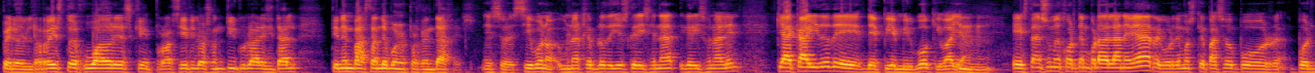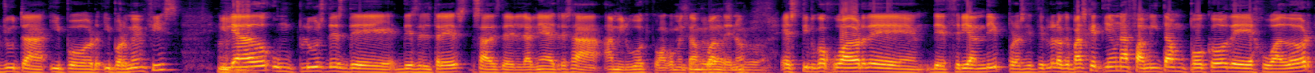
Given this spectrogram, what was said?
pero el resto de jugadores que, por así decirlo, son titulares y tal, tienen bastante buenos porcentajes. Eso es, sí, bueno, un ejemplo de ello es Grayson Allen, que ha caído de, de pie en Milwaukee, vaya. Está en su mejor temporada en la NBA, recordemos que pasó por, por Utah y por, y por Memphis, y le ha dado un plus desde, desde el 3, o sea, desde la línea de 3 a, a Milwaukee, como ha comentado duda, Juan de, ¿no? Es típico jugador de, de 3 and deep, por así decirlo, lo que pasa es que tiene una famita un poco de jugador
